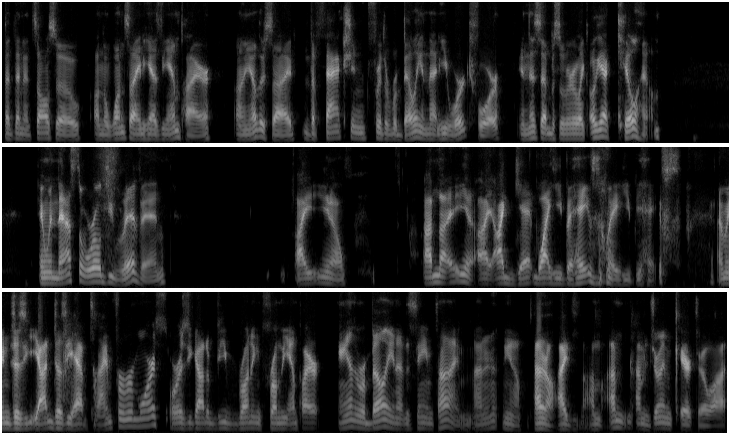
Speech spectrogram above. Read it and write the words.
but then it's also on the one side he has the empire. On the other side, the faction for the rebellion that he worked for. In this episode, they're like, oh yeah, kill him. And when that's the world you live in, I, you know, I'm not, you know, I, I get why he behaves the way he behaves. I mean, does he does he have time for remorse, or has he got to be running from the empire and the rebellion at the same time? I don't, know, you know, I don't know. I, I'm, I'm, I'm enjoying the character a lot.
